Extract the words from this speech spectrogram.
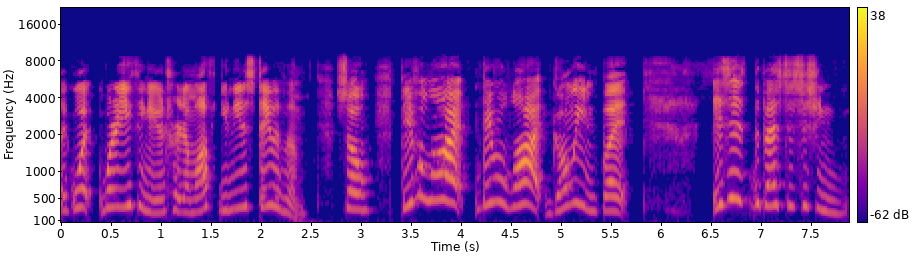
Like what? What are you thinking? You gonna trade him off? You need to stay with him. So they have a lot. They have a lot going, but is it the best decision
